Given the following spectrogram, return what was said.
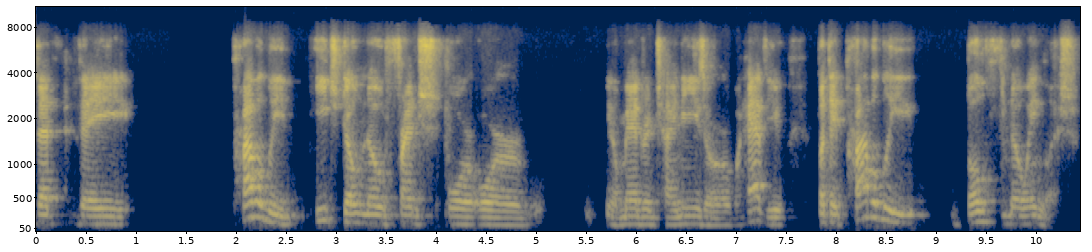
that they probably each don't know French or or you know Mandarin Chinese or what have you, but they probably both know English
